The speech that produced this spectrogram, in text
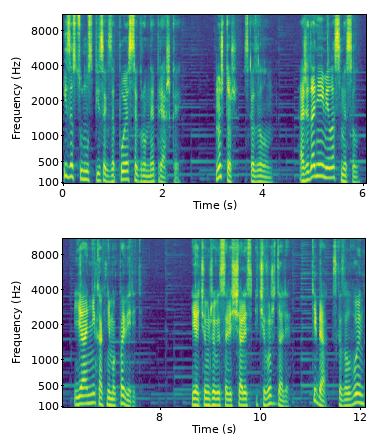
и засунул список за пояс с огромной пряжкой. «Ну что ж», — сказал он, — «ожидание имело смысл. Я никак не мог поверить». «И о чем же вы совещались и чего ждали?» «Тебя», — сказал воин,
